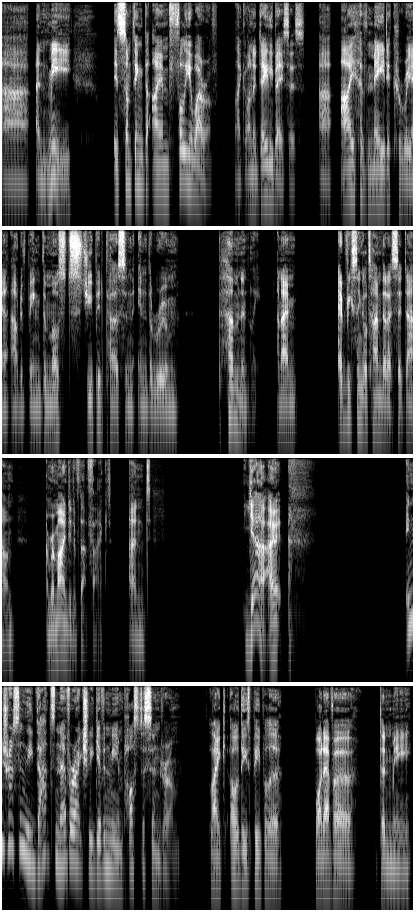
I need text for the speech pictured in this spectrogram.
uh, and me is something that I am fully aware of, like on a daily basis. Uh, I have made a career out of being the most stupid person in the room permanently. And I'm every single time that I sit down, I'm reminded of that fact. And yeah, I interestingly, that's never actually given me imposter syndrome. Like, oh, these people are whatever than me,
